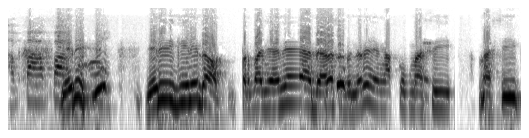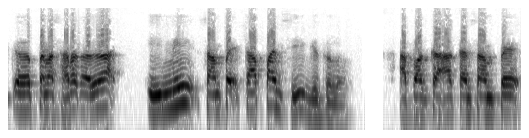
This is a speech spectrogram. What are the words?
Apa-apa. jadi jadi gini dok, pertanyaannya adalah sebenarnya yang aku masih masih eh, penasaran adalah ini sampai kapan sih gitu loh? Apakah akan sampai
